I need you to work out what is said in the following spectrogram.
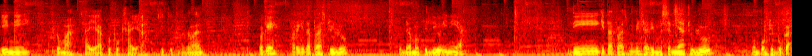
Ini rumah saya gubuk saya gitu teman-teman. Oke mari kita bahas dulu Honda Mobilio ini ya. Ini kita bahas mungkin dari mesinnya dulu. Mumpung dibuka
